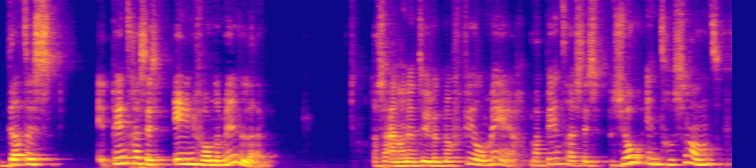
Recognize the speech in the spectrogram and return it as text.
dat is, Pinterest is één van de middelen. Er zijn er natuurlijk nog veel meer. Maar Pinterest is zo interessant.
